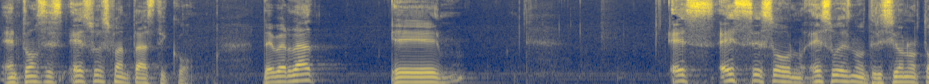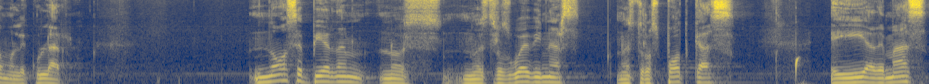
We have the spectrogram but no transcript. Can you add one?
Entonces, eso es fantástico. De verdad, eh, es, eso, eso es nutrición ortomolecular. No se pierdan nuestros webinars, nuestros podcasts y además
